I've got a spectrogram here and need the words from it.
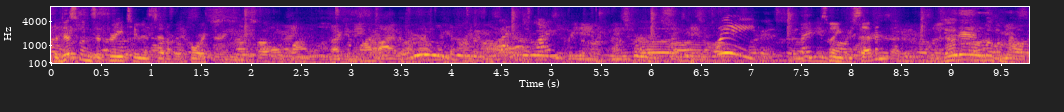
But this one's a 3-2 instead of a 4-3. Wait! Swing for seven. Go get a look at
